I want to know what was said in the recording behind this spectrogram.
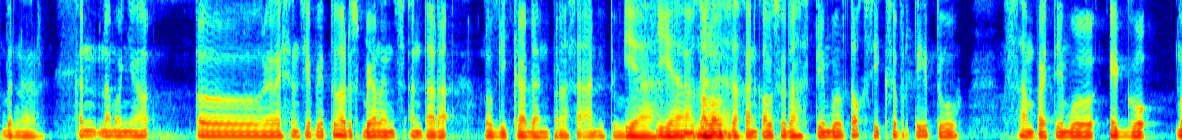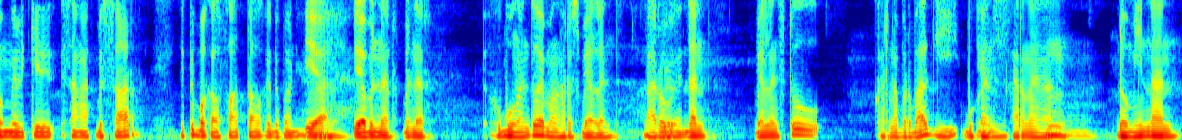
benar Kan namanya eh, relationship itu harus balance antara logika dan perasaan itu. iya iya Nah, kalau misalkan kalau sudah timbul toksik seperti itu sampai timbul ego memiliki sangat besar, itu bakal fatal ke depannya. iya iya benar benar hubungan tuh emang harus balance Harus harus balance. dan balance tuh karena berbagi bukan Yes. karena Hmm. dominan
